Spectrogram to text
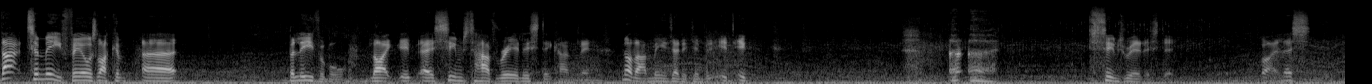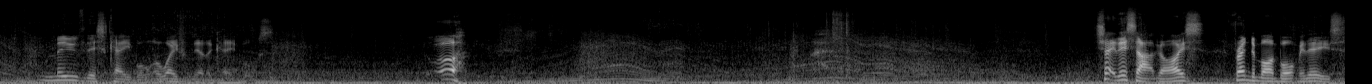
that, to me, feels like a... Uh, believable. Like, it, it, seems to have realistic handling. Not that means anything, but it... it seems realistic. Right, let's move this cable away from the other cables. Ugh. Check this out, guys. A friend of mine bought me these.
